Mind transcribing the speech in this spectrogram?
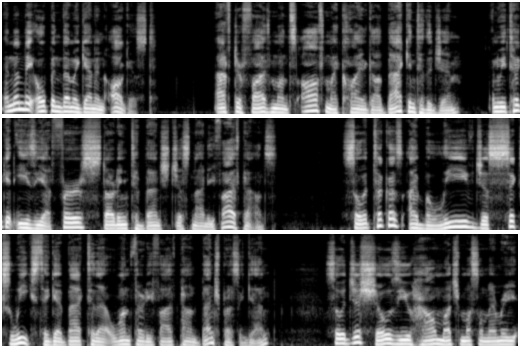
and then they opened them again in August. After five months off, my client got back into the gym, and we took it easy at first, starting to bench just 95 pounds. So it took us, I believe, just six weeks to get back to that 135 pound bench press again so it just shows you how much muscle memory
